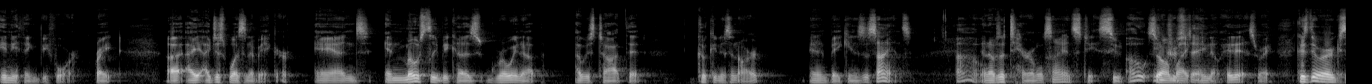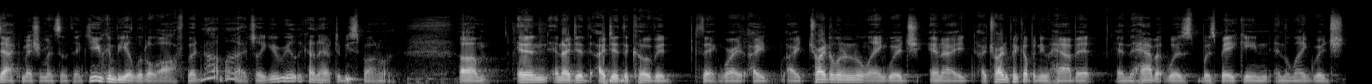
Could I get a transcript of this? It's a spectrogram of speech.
anything before, right? Uh, I, I just wasn't a baker, and and mostly because growing up I was taught that cooking is an art and baking is a science. Oh. and I was a terrible science student. Oh, so I'm like, you know, it is right because there are exact measurements and things. You can be a little off, but not much. Like you really kind of have to be spot on. Um, and and I did I did the COVID thing where I, I, I tried to learn a new language and I, I tried to pick up a new habit and the habit was was baking and the language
